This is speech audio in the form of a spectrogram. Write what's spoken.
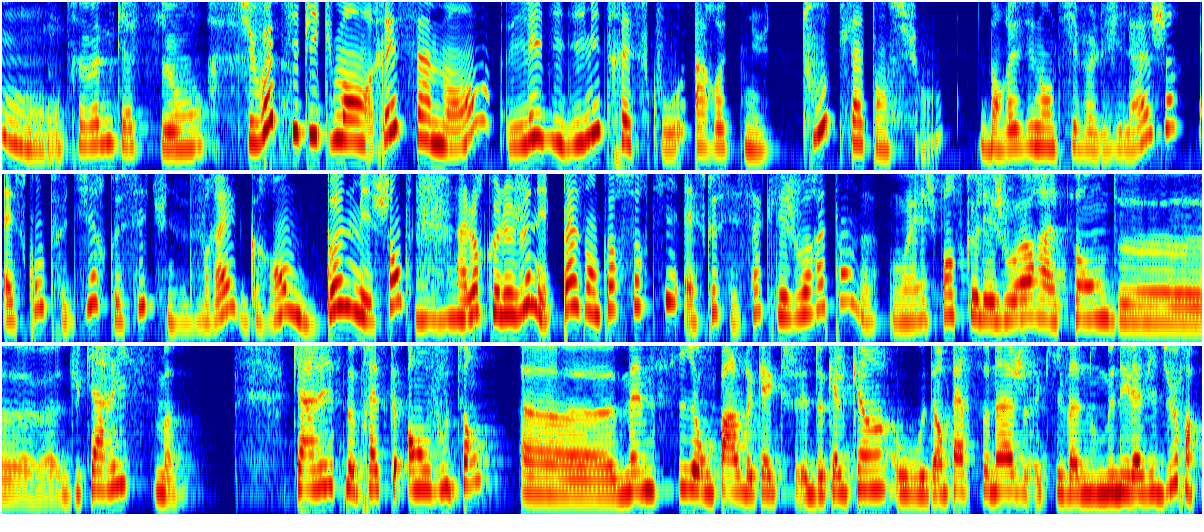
hmm, très bonne question. Tu vois, typiquement, récemment, Lady Dimitrescu a retenu toute l'attention dans Resident Evil Village. Est-ce qu'on peut dire que c'est une vraie grande bonne méchante mhm. alors que le jeu n'est pas encore sorti? Est-ce que c'est ça que les joueurs attendent? Ouais, je pense que les joueurs attendent euh, du charisme. Charisme presque envoûtant euh, même si on parle de, de quelqu'un ou d'un personnage qui va nous mener la vie dure.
